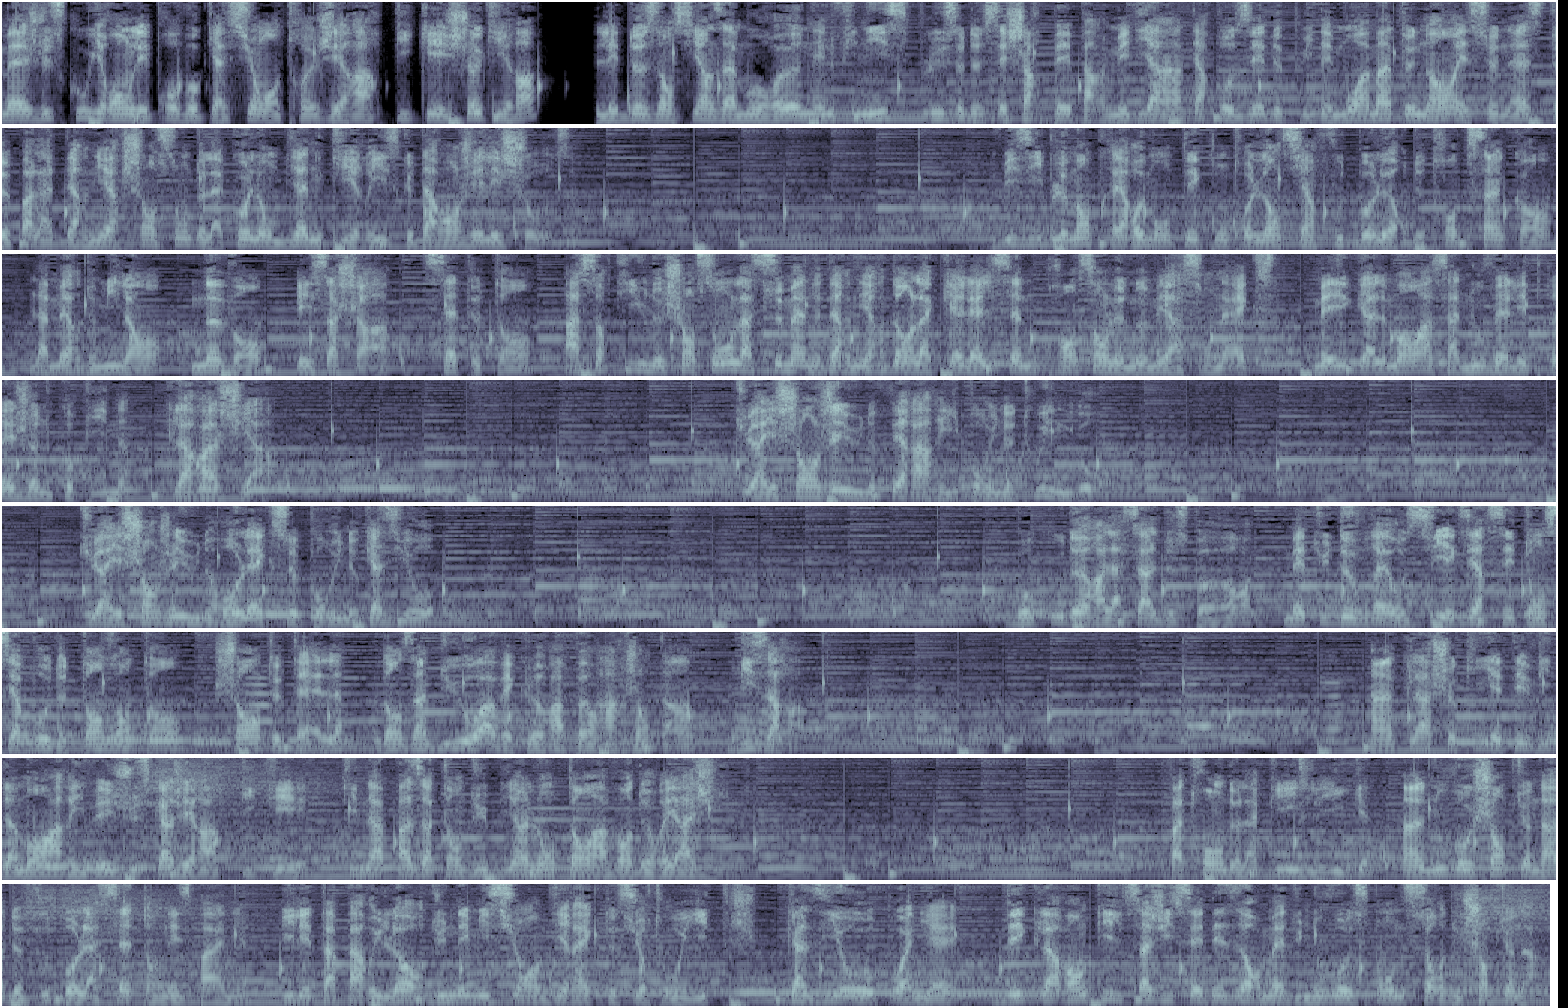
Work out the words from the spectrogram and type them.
Mais jusqu'où iront les provocations entre Gérard Piqué et Shakira? Les deux anciens amoureux ne finissent plus de s'écharper par médias interposés depuis des mois maintenant et ce n'est pas la dernière chanson de la colombienne qui risque d'arranger les choses visiblement très remontée contre l'ancien footballeur de 35 ans, la mère de Milan, 9 ans, et Sacha, 7 ans, a sorti une chanson la semaine dernière dans laquelle elle s'en prend sans le nommer à son ex, mais également à sa nouvelle et très jeune copine, Clara Chia. Tu as échangé une Ferrari pour une Twingo. Tu as échangé une Rolex pour une Casio. Beaucoup d'heures à la salle de sport, mais tu devrais aussi exercer ton cerveau de temps en temps, chante-t-elle, dans un duo avec le rappeur argentin, Bizarrap. Un clash qui est évidemment arrivé jusqu'à Gérard Piquet, qui n'a pas attendu bien longtemps avant de réagir patron de la Kings League, un nouveau championnat de football à 7 en Espagne, il est apparu lors d'une émission en direct sur Twitch, Casio au poignet, déclarant qu'il s'agissait désormais du nouveau sponsor du championnat.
